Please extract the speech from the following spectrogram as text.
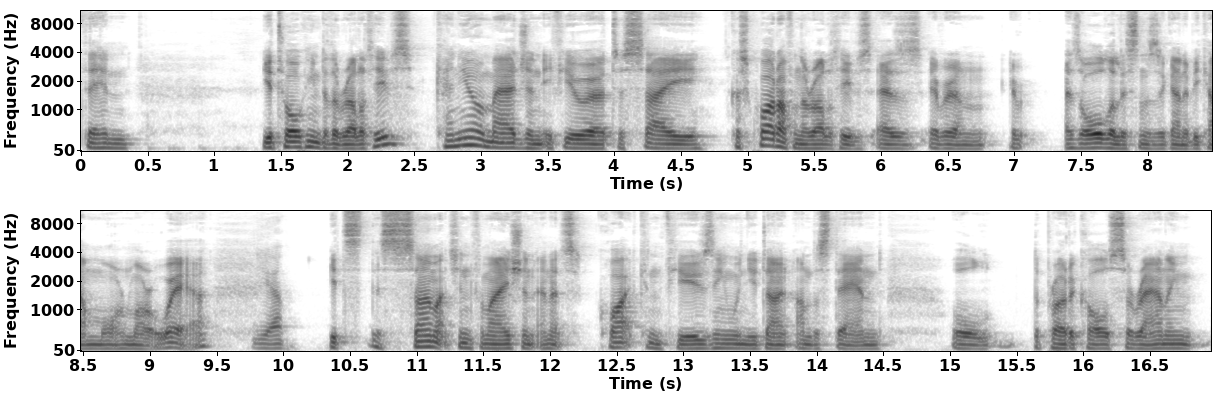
then you're talking to the relatives. Can you imagine if you were to say, because quite often the relatives, as everyone, as all the listeners are going to become more and more aware, Yeah. it's there's so much information and it's quite confusing when you don't understand all the protocols surrounding,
